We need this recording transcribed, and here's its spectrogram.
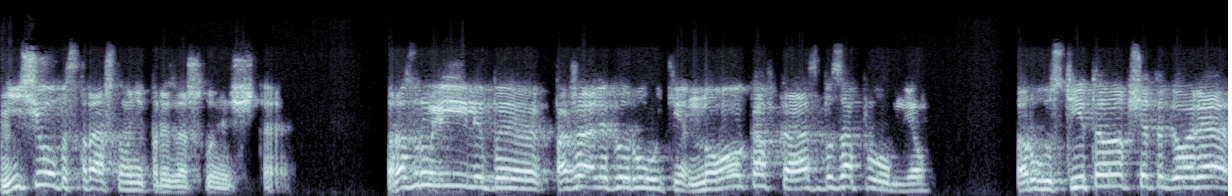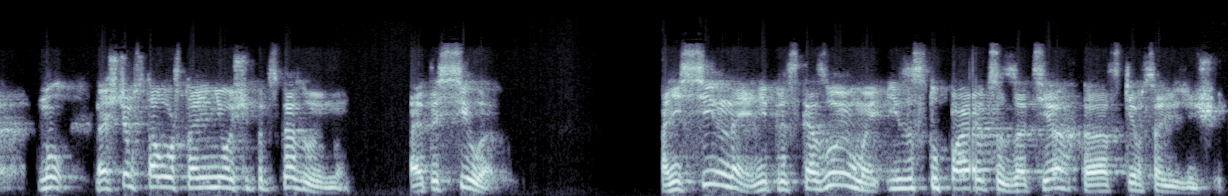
Ничего бы страшного не произошло, я считаю. Разрулили бы, пожали бы руки, но Кавказ бы запомнил. Русские-то, вообще-то говоря, ну, начнем с того, что они не очень предсказуемы. А это сила. Они сильные, непредсказуемые и заступаются за тех, э, с кем союзничают.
